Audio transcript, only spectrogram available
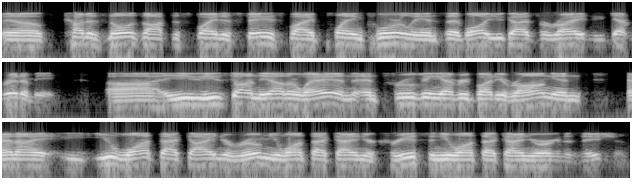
you know cut his nose off to spite his face by playing poorly and said, "Well, you guys were right and get rid of me." Uh, he, he's gone the other way and, and proving everybody wrong. And and I, you want that guy in your room, you want that guy in your crease, and you want that guy in your organization.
